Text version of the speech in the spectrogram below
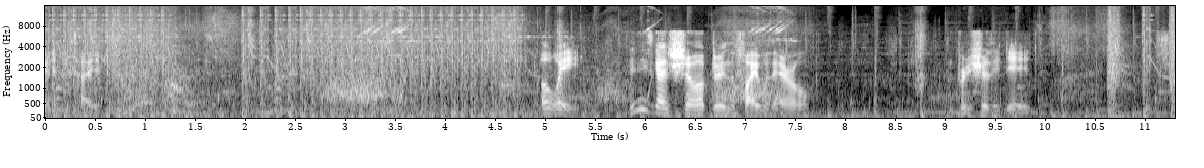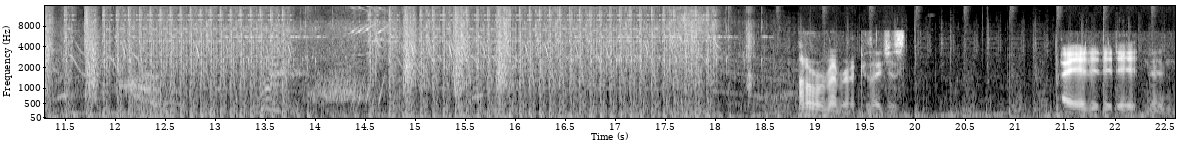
enemy type. Oh wait, didn't these guys show up during the fight with Errol? I'm pretty sure they did. I don't remember because I just I edited it and then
